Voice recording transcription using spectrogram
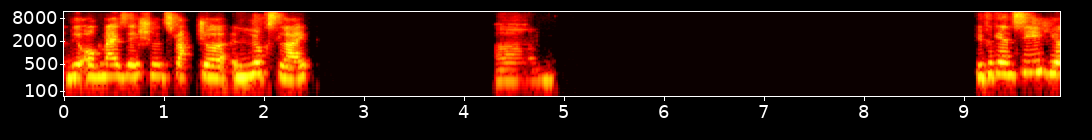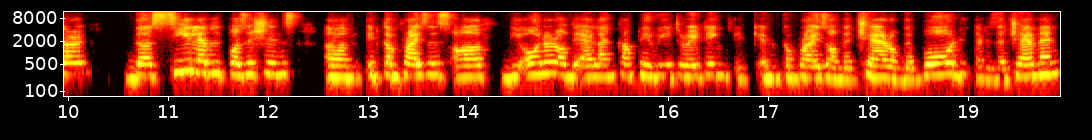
the organizational structure looks like. Um, if you can see here, the C-level positions, um, it comprises of the owner of the airline company reiterating, it can comprise of the chair of the board, that is the chairman,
